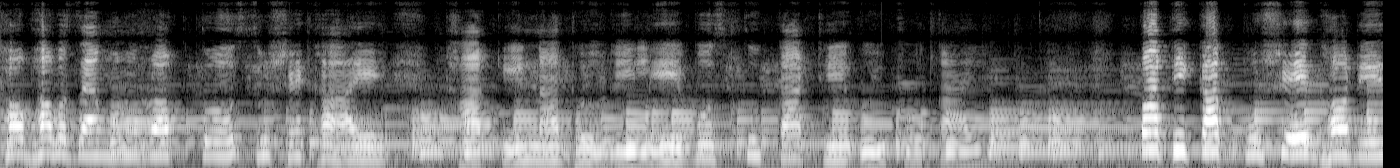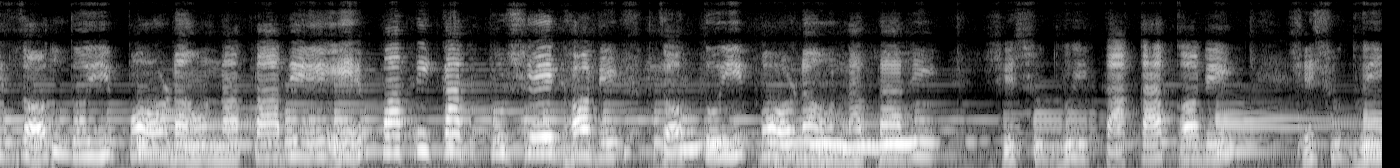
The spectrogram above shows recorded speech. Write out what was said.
স্বভাব যেমন রক্ত চুষে খায়, থাকি না ধরিলে বস্তু কাঠে উই পোকায় পাতি কাক পুষে ঘরে যতই পড়াও না তারে পাতি কাক পুষে ঘরে যতই পড়াও না তারে, সে শুধুই কাকা করে, সে শুধুই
